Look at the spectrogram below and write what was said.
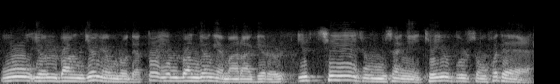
우열방경에 우로되 또 열방경에 말하기를 일체 중생이 개유불성호대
